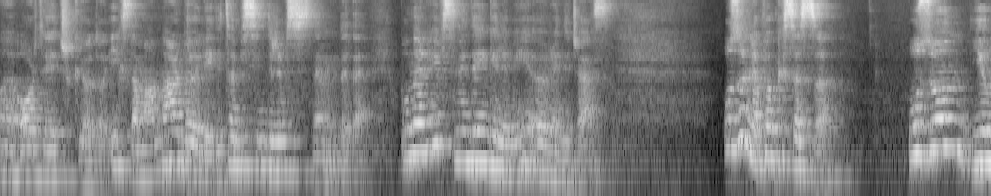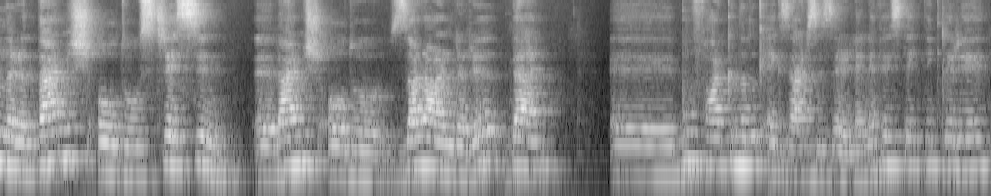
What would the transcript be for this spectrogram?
e, ortaya çıkıyordu. İlk zamanlar böyleydi. Tabii sindirim sisteminde de. Bunların hepsini dengelemeyi öğreneceğiz. Uzun lafın kısası. Uzun yılların vermiş olduğu stresin, e, vermiş olduğu zararları ben e, bu farkındalık egzersizleriyle, nefes teknikleri,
